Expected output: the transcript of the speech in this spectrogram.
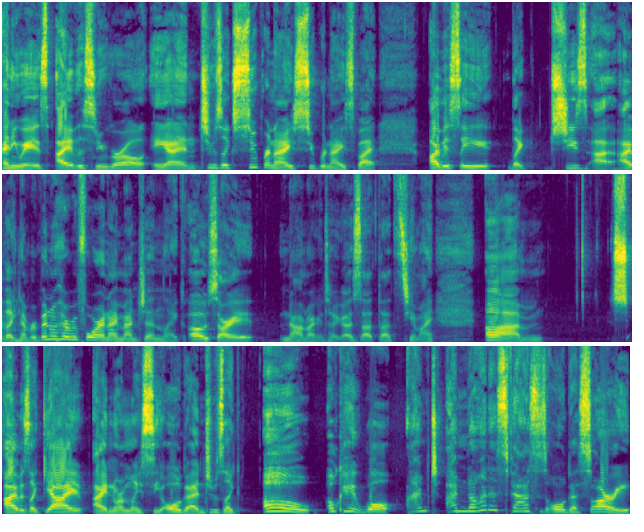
anyways, I have this new girl and she was like super nice, super nice, but obviously, like, she's, I, I've like never been with her before. And I mentioned, like, oh, sorry. No, I'm not gonna tell you guys that. That's TMI. Um, I was like, yeah, I, I normally see Olga. And she was like, oh, okay, well, I'm I'm not as fast as Olga. Sorry.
